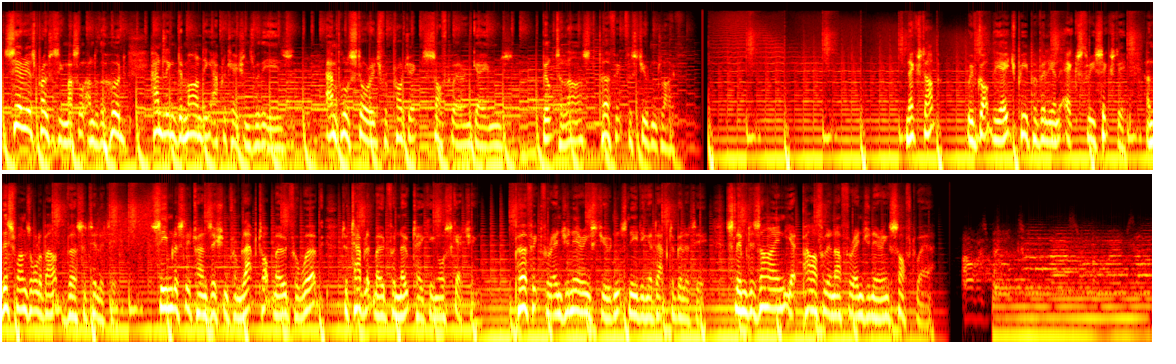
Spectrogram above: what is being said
Serious processing muscle under the hood, handling demanding applications with ease. Ample storage for projects, software and games. Built to last, perfect for student life. Next up, we've got the HP Pavilion X360, and this one's all about versatility. Seamlessly transition from laptop mode for work to tablet mode for note-taking or sketching. Perfect for engineering students needing adaptability. Slim design, yet powerful enough for engineering software.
